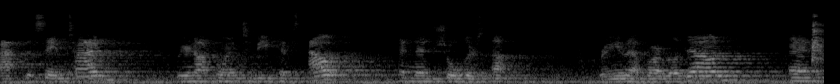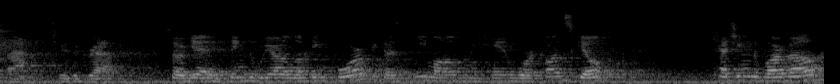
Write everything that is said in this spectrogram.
at the same time. We are not going to be hips out and then shoulders up. Bringing that barbell down and back to the ground. So again, things that we are looking for because EMOMs, we can work on skill. Catching the barbell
